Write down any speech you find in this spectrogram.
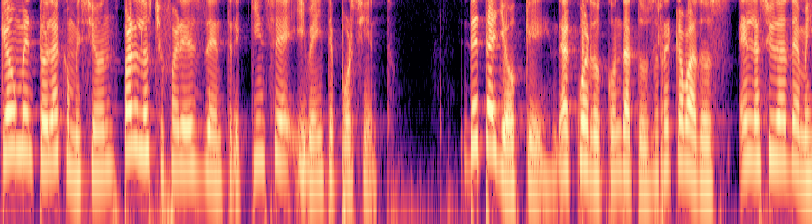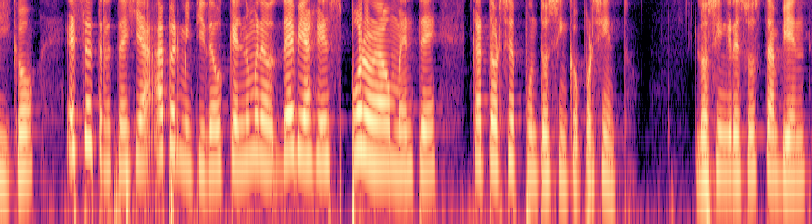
que aumentó la comisión para los choferes de entre 15 y 20%. Detalló que, de acuerdo con datos recabados en la Ciudad de México, esta estrategia ha permitido que el número de viajes por hora aumente 14.5%. Los ingresos también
